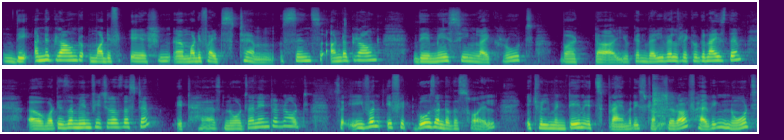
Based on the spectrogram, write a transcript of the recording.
The underground modification, uh, modified stem, since underground they may seem like roots, but you can very well recognize them. What is the main feature of the stem? It has nodes and internodes. So, even if it goes under the soil, it will maintain its primary structure of having nodes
